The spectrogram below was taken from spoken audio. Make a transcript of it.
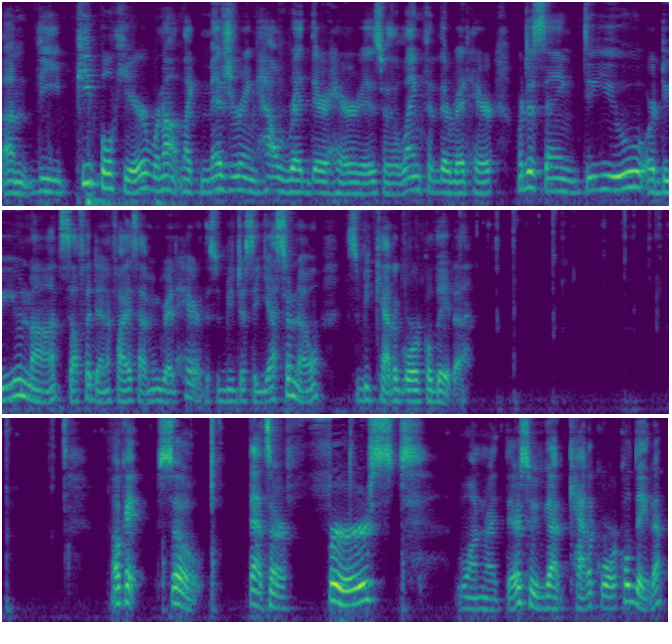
um, the people here, we're not like measuring how red their hair is or the length of their red hair. We're just saying, do you or do you not self-identify as having red hair? This would be just a yes or no. This would be categorical data. Okay, so that's our first one right there. So we've got categorical data.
